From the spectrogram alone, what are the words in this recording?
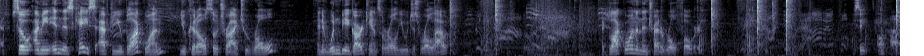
so, I mean, in this case, after you block one, you could also try to roll. And it wouldn't be a guard cancel roll, you would just roll out. Like, block one and then try to roll forward. You see? Okay.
